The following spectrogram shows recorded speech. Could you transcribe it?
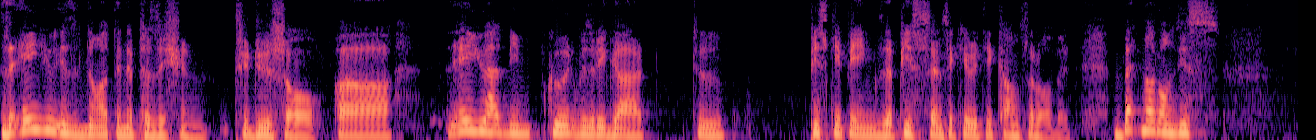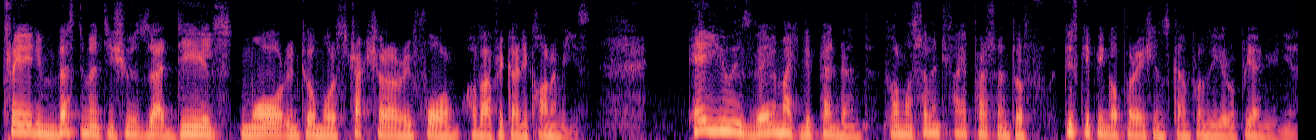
the AU is not in a position to do so. Uh, the AU has been good with regard to peacekeeping, the Peace and Security Council of it, but not on this trade investment issues that deals more into a more structural reform of African economies. AU is very much dependent. Almost 75% of peacekeeping operations come from the European Union.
